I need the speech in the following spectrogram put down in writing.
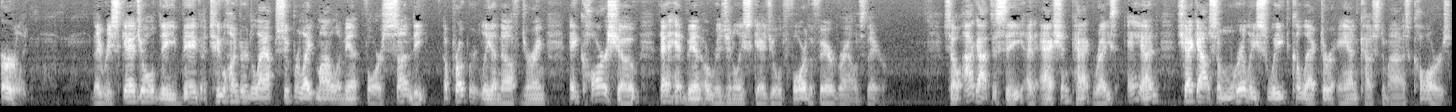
early. They rescheduled the big 200 lap super late model event for Sunday, appropriately enough during a car show that had been originally scheduled for the fairgrounds there. So I got to see an action-packed race and check out some really sweet collector and customized cars.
